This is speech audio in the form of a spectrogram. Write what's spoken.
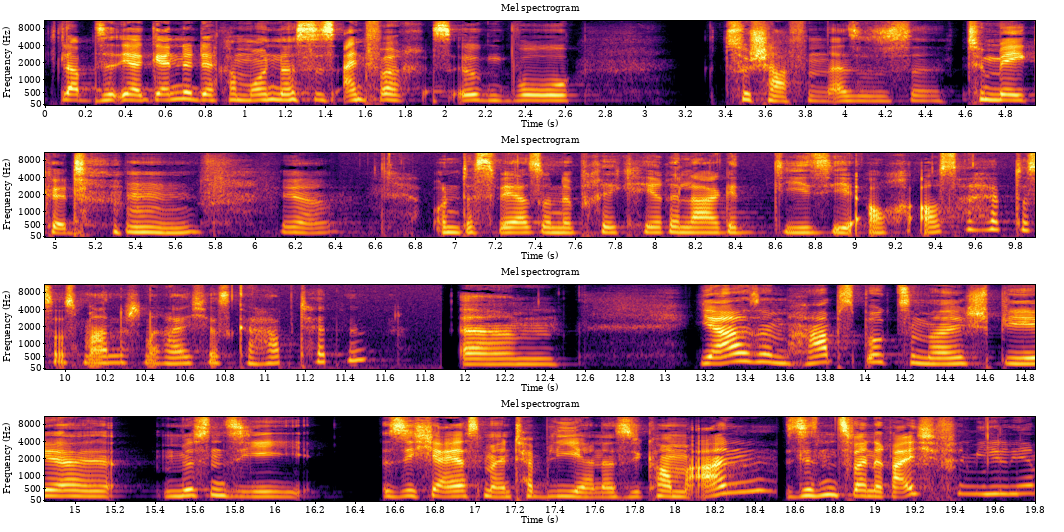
ich glaube, die Agenda der Kommandos ist einfach ist irgendwo zu schaffen, also ist, uh, to make it. Mhm. ja. Und das wäre so eine prekäre Lage, die Sie auch außerhalb des Osmanischen Reiches gehabt hätten? Ähm, ja, also im Habsburg zum Beispiel müssen Sie sich ja erstmal etablieren. Also sie kommen an, sie sind zwar eine reiche Familie,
